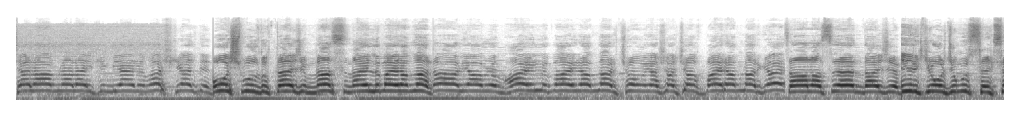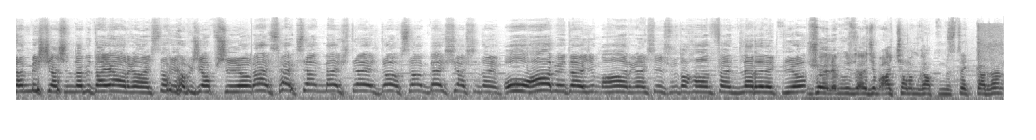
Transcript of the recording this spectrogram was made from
Selamünaleyküm yeğenim hoş geldin. Hoş bulduk dayıcım nasılsın hayırlı bayramlar. Sağ ol yavrum hayırlı bayramlar çok yaşa çok bayramlar gel. Sağ olasın dayıcım. İlk yolcumuz 85 yaşında bir dayı arkadaşlar yapacak bir şey yok. Ben 85 değil 95 yaşındayım. Oha be dayıcım. Aha arkadaşlar şurada hanımefendiler de bekliyor. Şöyle bir güzelce açalım kapımızı tekrardan.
